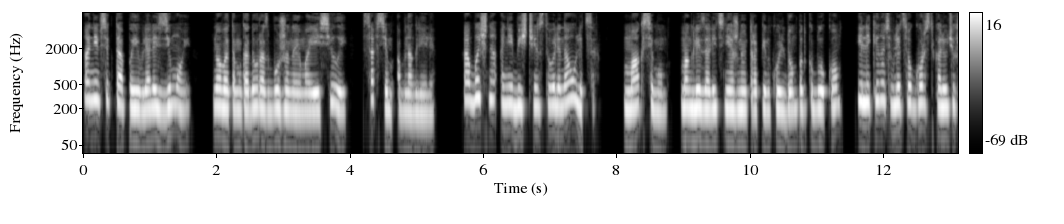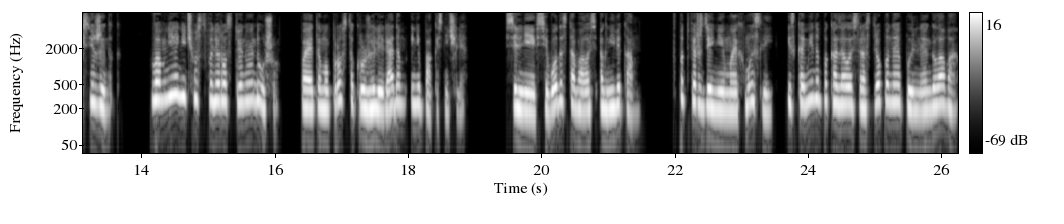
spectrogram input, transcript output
Они всегда появлялись зимой, но в этом году, разбуженные моей силой, совсем обнаглели. Обычно они бесчинствовали на улице. Максимум могли залить снежную тропинку льдом под каблуком или кинуть в лицо горсть колючих снежинок. Во мне они чувствовали родственную душу, поэтому просто кружили рядом и не пакостничали. Сильнее всего доставалось огневикам. В подтверждение моих мыслей из камина показалась растрепанная пыльная голова.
